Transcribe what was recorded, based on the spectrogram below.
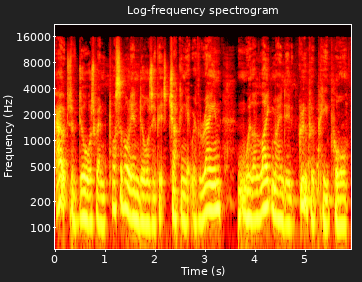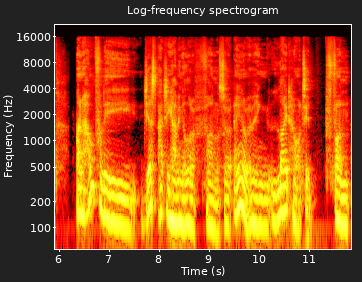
out of doors when possible, indoors if it's chucking it with rain, with a like minded group of people, and hopefully just actually having a lot of fun. So, you know, being light-hearted, fun,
